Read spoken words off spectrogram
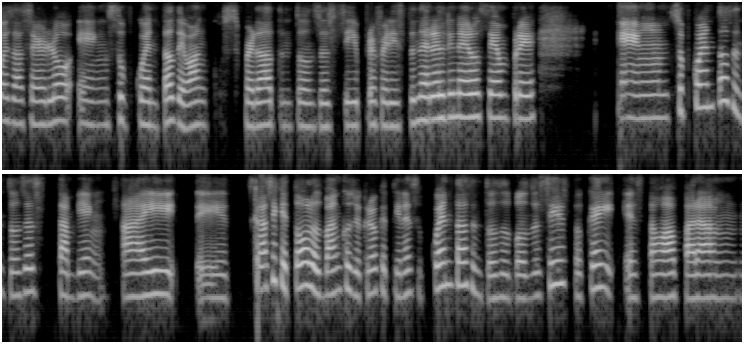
pues hacerlo en subcuentas de bancos, ¿verdad? Entonces, si preferís tener el dinero siempre en subcuentas, entonces también hay eh, casi que todos los bancos yo creo que tienen subcuentas, entonces vos decís, ok, estaba para mm,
